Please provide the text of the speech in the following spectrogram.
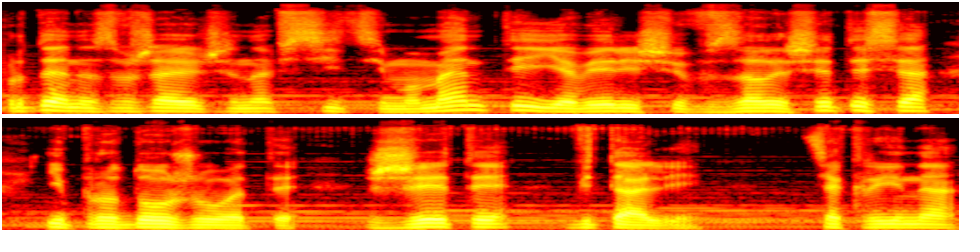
Проте, незважаючи на всі ці моменти, я вирішив залишитися і продовжувати жити в Італії. Ця країна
